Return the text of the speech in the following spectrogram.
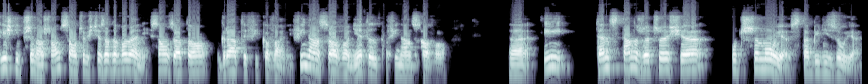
jeśli przynoszą, są oczywiście zadowoleni, są za to gratyfikowani finansowo, nie tylko finansowo. E, I ten stan rzeczy się utrzymuje, stabilizuje.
